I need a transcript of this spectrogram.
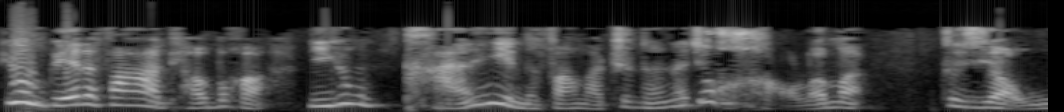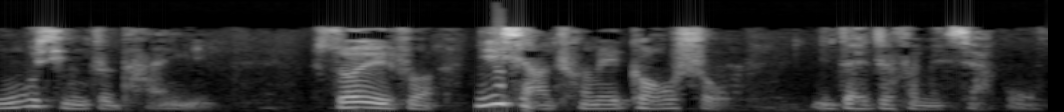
用别的方法调不好，你用痰饮的方法治他，那就好了嘛。这就叫无形之痰饮。所以说，你想成为高手，你在这方面下功夫。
